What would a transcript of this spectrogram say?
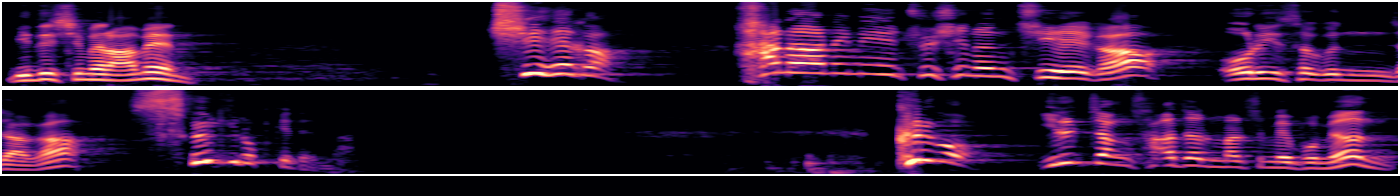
믿으시면 아멘. 지혜가 하나님이 주시는 지혜가 어리석은 자가 슬기롭게 된다. 그리고 1장 4절 말씀에 보면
